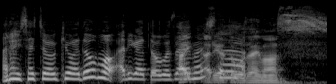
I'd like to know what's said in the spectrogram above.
新井社長今日はどうもありがとうございました、はい、ありがとうございます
